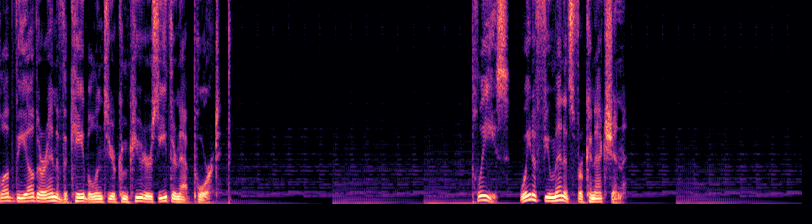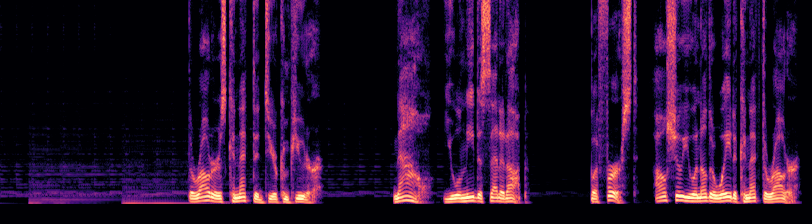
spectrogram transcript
Plug the other end of the cable into your computer's Ethernet port. Please, wait a few minutes for connection. The router is connected to your computer. Now, you will need to set it up. But first, I'll show you another way to connect the router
